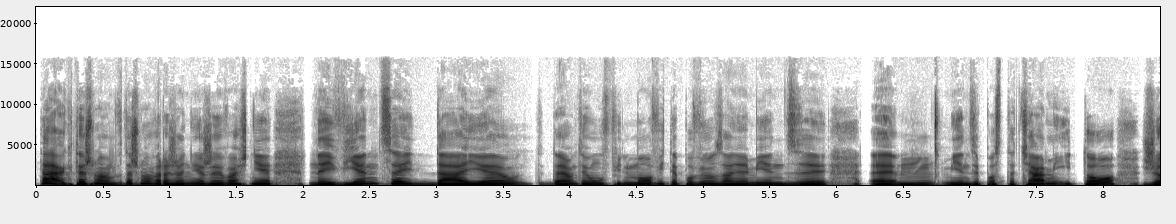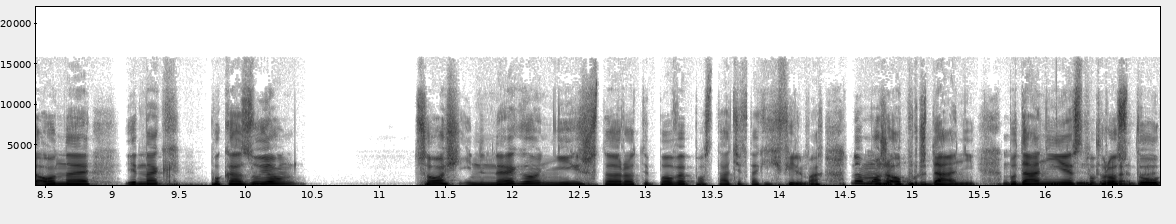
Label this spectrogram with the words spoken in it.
Tak, też mam, też mam wrażenie, że właśnie najwięcej dają, dają temu filmowi te powiązania między, między postaciami i to, że one jednak pokazują coś innego niż stereotypowe postacie w takich filmach. No może Mhm. oprócz Dani, bo Dani jest po prostu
